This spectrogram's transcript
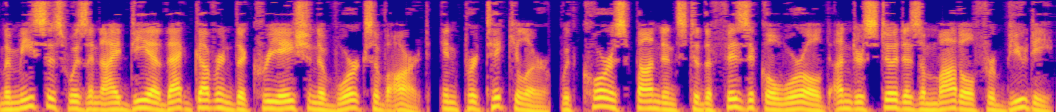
mimesis was an idea that governed the creation of works of art, in particular, with correspondence to the physical world understood as a model for beauty,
